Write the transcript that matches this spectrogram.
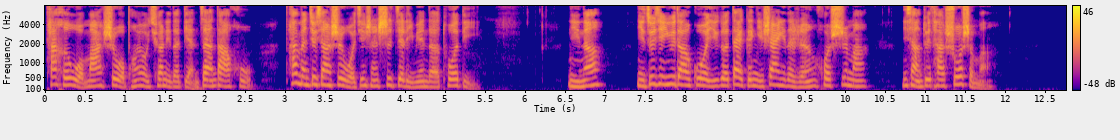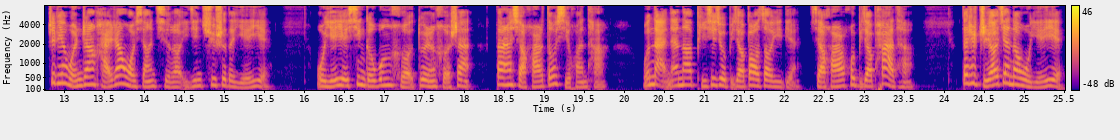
他和我妈是我朋友圈里的点赞大户，他们就像是我精神世界里面的托底。你呢？你最近遇到过一个带给你善意的人或事吗？你想对他说什么？这篇文章还让我想起了已经去世的爷爷。我爷爷性格温和，对人和善，当然小孩都喜欢他。我奶奶呢，脾气就比较暴躁一点，小孩会比较怕他。但是只要见到我爷爷，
